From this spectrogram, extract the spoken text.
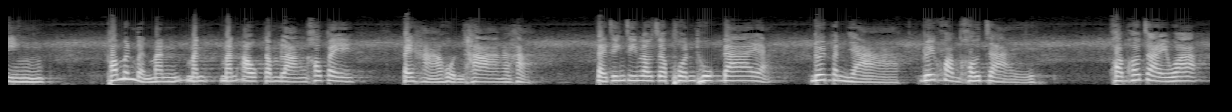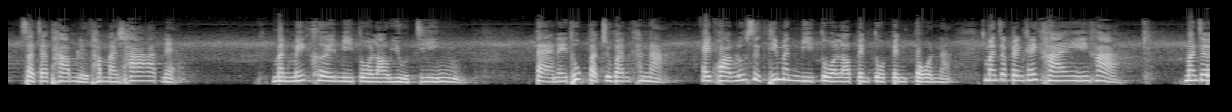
ริง ๆ เพราะมันเหมือนมันมันมันเอากำลังเข้าไปไปหาหนทางอะค่ะ แต่จริง ๆ เราจะพ้นทุกได้อะด้วยปัญญาด้วยความเข้าใจ ความเข้าใจว่าสัจธรรมหรือธรรมชาติเนี่ย มันไม่เคยมีตัวเราอยู่จริง แต่ในทุกปัจจุบันขณะไอความรู้สึกที่มันมีตัวเราเป็นตัวเป็นตนน่ะมันจะเป็นคล้ายๆอย่างนี้ค่ะ มันจะ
